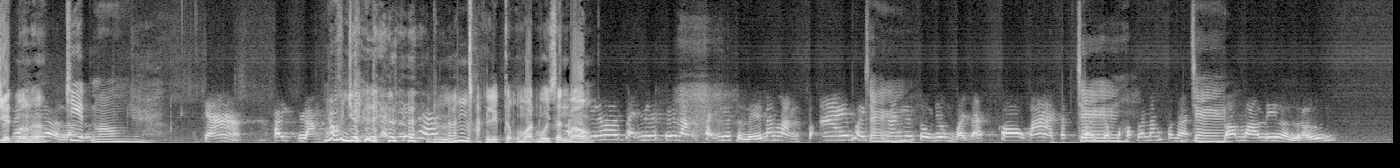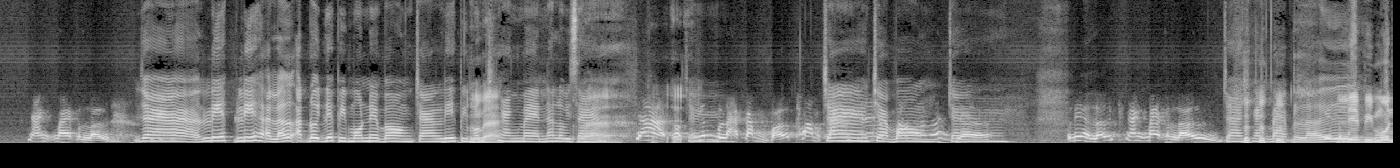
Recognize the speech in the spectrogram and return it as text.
ជាតិហ្មងណាជាតិហ្មងចា ចាហើយឡើងលាបទឹកមាត់មួយសិនបងសាច់លៀសគេឡើងសាច់លៀសសលេហ្នឹងឡើងផ្អែមហើយឆ្ងាញ់ទៅយើងមិនបាច់ដាក់ស្ករបានទឹកស្ករទឹកប្រហុកហ្នឹងប៉ុន្តែដល់មកលៀសឥឡូវឆ្ងាញ់បែបឥឡូវចាលៀសលៀសឥឡូវអត់ដូចលៀសពីមុនទេបង ចាលៀសពីមុនឆ្ងាញ់មែនណាលោកវិសាចាយើងប្រឡាក់តែអំបិលធម្មតាចាចាបងចានេះឥឡូវឆ្ងាញ់បែបឥឡូវចាឆ្ងាញ់បែបឥឡូវលៀសពីមុន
